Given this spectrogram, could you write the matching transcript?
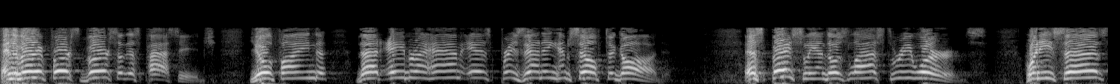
In the very first verse of this passage, you'll find that Abraham is presenting himself to God. Especially in those last three words. When he says,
